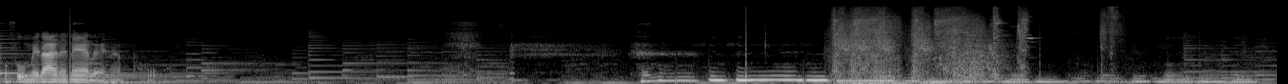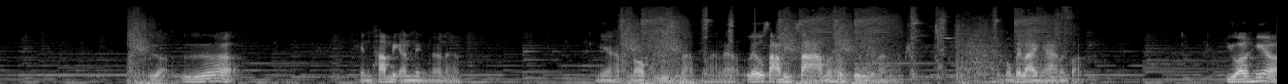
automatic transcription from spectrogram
ต้องสู้ไม่ได้แน่ๆเลยนะครับโหเอื้อเอื้อเห็นภาพอีกอันหนึ่งแล้วนะครับ เนี่ยครับน็อปอีสนะครับมาแล้วเลเวลสามอีกสามแล้วศัตรูนะผมต้องไปรายงานมันก่อน You are here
